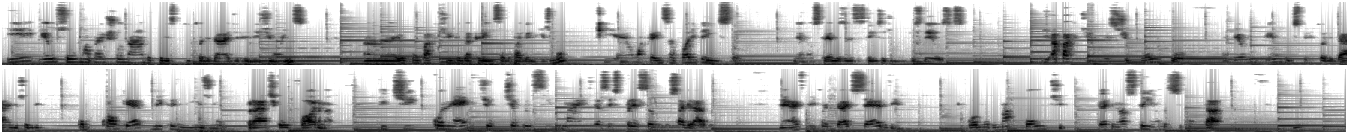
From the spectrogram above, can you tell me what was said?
e eu sou um apaixonado por espiritualidade e religiões. Uh, eu compartilho da crença do paganismo, que é uma crença politeísta. Né? Nós cremos na existência de muitos deuses. E a partir deste ponto, eu entendo espiritualidade sobre qualquer mecanismo, prática ou forma que te conecte ou te aproxime mais dessa expressão do sagrado. Né? A espiritualidade serve como uma ponte para que nós tenhamos esse contato.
